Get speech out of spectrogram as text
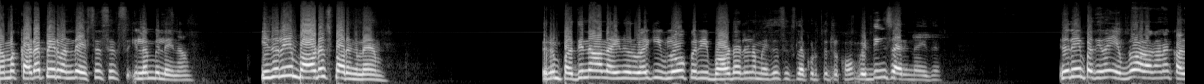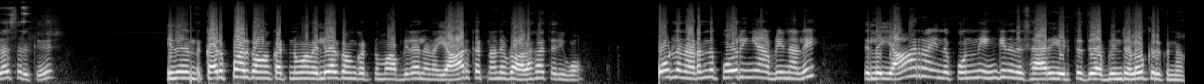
நம்ம கடை பேர் வந்து எஸ்எஸ்எக்ஸ் இளம்பிள்ளைண்ணா. இதுலேயும் பார்டர்ஸ் பாருங்களேன். வெறும் பதினாலு ஐநூறுரூவாய்க்கு இவ்வளோ பெரிய பார்டர் நம்ம எஸ்எஸ்எக்ஸில் கொடுத்துட்ருக்கோம். வெட்டிங் சாரிண்ணா இது. இதுலேயும் பார்த்தீங்கன்னா எவ்வளோ அழகான கலர்ஸ் இருக்கு. இது இந்த கருப்பாக இருக்கவங்க கட்டணுமா வெள்ளையாக இருக்கவங்க கட்டணுமா அப்படிலாம் இல்லை நான் யார் கட்டினாலும் எவ்வளோ அழகாக தெரியும். ரோட்ல நடந்து போகிறீங்க அப்படின்னாலே இதில் யாரா இந்த பொண்ணு எங்கே இந்த சாரீ எடுத்தது அப்படின்ற அளவுக்கு இருக்குண்ணா.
